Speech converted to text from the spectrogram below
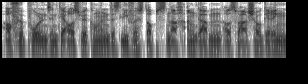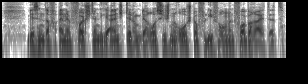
Auch für Polen sind die Auswirkungen des Lieferstopps nach Angaben aus Warschau gering. Wir sind auf eine vollständige Einstellung der russischen Rohstofflieferungen vorbereitet.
